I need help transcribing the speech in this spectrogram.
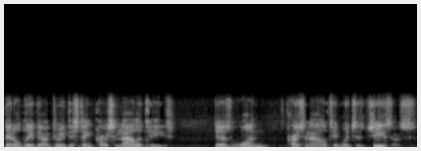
they don't believe there are three distinct personalities. There's one personality, which is Jesus.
